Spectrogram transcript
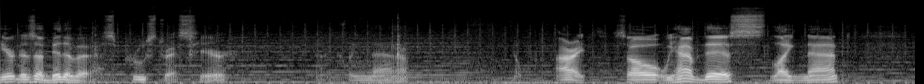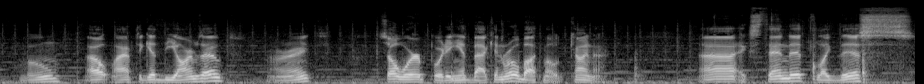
here. There's a bit of a spruce stress here. Clean that up. Nope. All right. So we have this like that. Boom. Oh I have to get the arms out. All right. So we're putting it back in robot mode kinda. Uh, extend it like this.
